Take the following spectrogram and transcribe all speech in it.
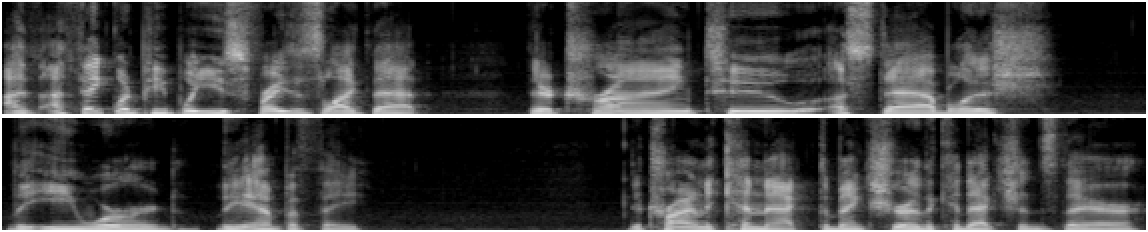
I, I think when people use phrases like that, they're trying to establish the E word, the empathy. They're trying to connect to make sure the connection's there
